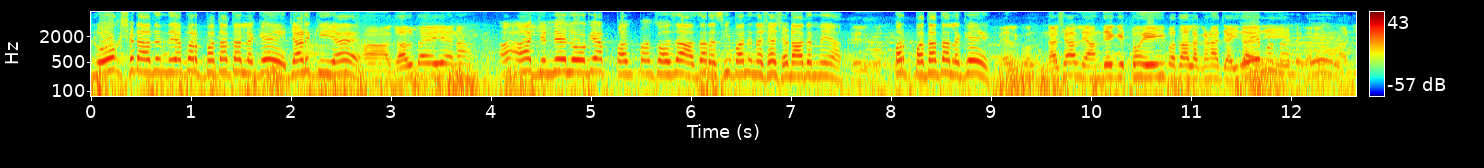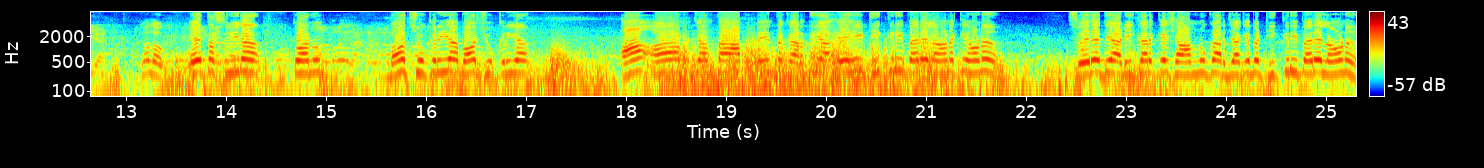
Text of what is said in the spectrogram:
ਲੋਕ ਛਡਾ ਦਿੰਦੇ ਆ ਪਰ ਪਤਾ ਤਾਂ ਲੱਗੇ ਜੜ ਕੀ ਹੈ। ਹਾਂ ਗੱਲ ਤਾਂ ਇਹ ਹੈ ਨਾ। ਆ ਆ ਜਿੰਨੇ ਲੋਕ ਆ 5-500 ਹਜ਼ਾਰ ਹਜ਼ਾਰ ਅਸੀਂ ਬੰਨ ਨਸ਼ਾ ਛਡਾ ਦਿੰਦੇ ਆ। ਪਰ ਪਤਾ ਤਾਂ ਲੱਗੇ। ਬਿਲਕੁਲ। ਨਸ਼ਾ ਲਿਆਂਦੇ ਕਿੱਥੋਂ ਇਹ ਹੀ ਪਤਾ ਲੱਗਣਾ ਚਾਹੀਦਾ ਹੈ ਜੀ ਇਹ ਪਤਾ ਲੱਗਣਾ। ਹਾਂਜੀ ਹਾਂਜੀ। ਚਲੋ ਇਹ ਤਸਵੀਰਾਂ ਤੁਹਾਨੂੰ ਬਹੁਤ ਸ਼ੁਕਰੀਆ ਬਹੁਤ ਸ਼ੁਕਰੀਆ। ਆ ਆਪ ਜਨਤਾ ਆਪ ਮਿਹਨਤ ਕਰਦੀ ਆ ਇਹੀ ਠੀਕਰੀ ਪਹਿਰੇ ਲਾਣ ਕੇ ਹੁਣ ਸਵੇਰੇ ਦਿਹਾੜੀ ਕਰਕੇ ਸ਼ਾਮ ਨੂੰ ਘਰ ਜਾ ਕੇ ਫਿਰ ਠੀਕਰੀ ਪਹਿਰੇ ਲਾਉਣ।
